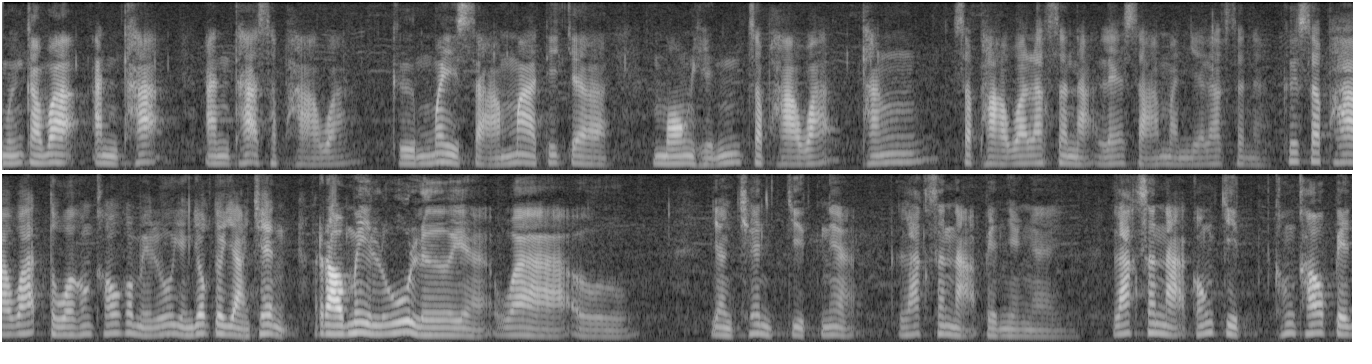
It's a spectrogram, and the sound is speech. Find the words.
เหมือนคำว่าอันทะ อันทสภาวะ คือไม่สามารถที่จะมองเห็นสภาวะทั้งสภาวะลักษณะและสามัญลักษณะ คือสภาวะตัวของเขาก็ไม่รู้อย่างยกตัวอย่างเช่น เราไม่รู้เลยอะว่าเอออย่างเช่นจิตเนี่ยลักษณะเป็นยังไง ลักษณะของจิตของเขาเป็น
